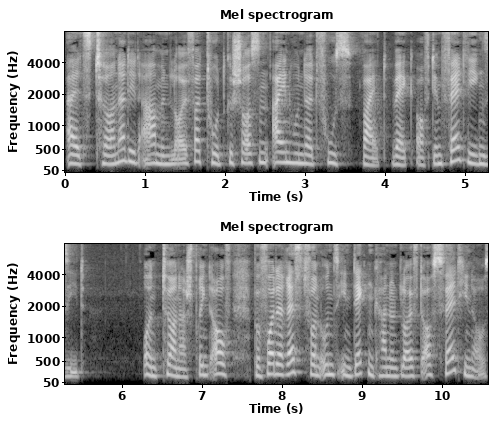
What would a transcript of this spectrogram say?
als Turner den armen Läufer totgeschossen 100 Fuß weit weg auf dem Feld liegen sieht. Und Turner springt auf, bevor der Rest von uns ihn decken kann und läuft aufs Feld hinaus.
